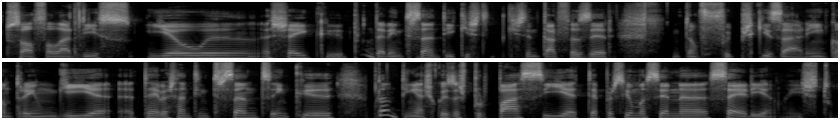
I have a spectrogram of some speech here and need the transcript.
o pessoal falar disso e eu uh, achei que pronto, era interessante e quis, quis tentar fazer. Então fui pesquisar e encontrei um guia até bastante interessante em que, pronto, tinha as coisas por passe e até parecia uma cena séria. Isto,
